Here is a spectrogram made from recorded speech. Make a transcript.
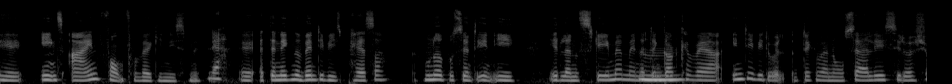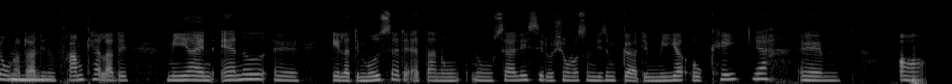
øh, ens egen form for vaginisme. Ja. Øh, at den ikke nødvendigvis passer 100% ind i et eller andet schema, men at Mhm. den godt kan være individuel. Det kan være nogle særlige situationer, der Mhm. ligesom fremkalder det mere end andet, øh, eller det modsatte, at der er nogle, nogle særlige situationer, som ligesom gør det mere okay. Ja. Øhm, og,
